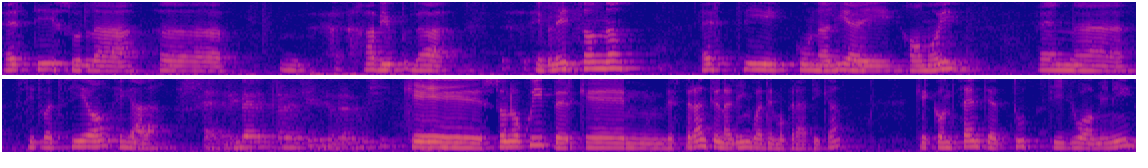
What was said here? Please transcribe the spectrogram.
esti sur la uh, la eblecon esti kun aliaj homoj en uh, situacio egala. Eh, ripete, Silvio, traduci. Che sono qui perché mh, l'esperanto è una lingua democratica che consente a tutti gli uomini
